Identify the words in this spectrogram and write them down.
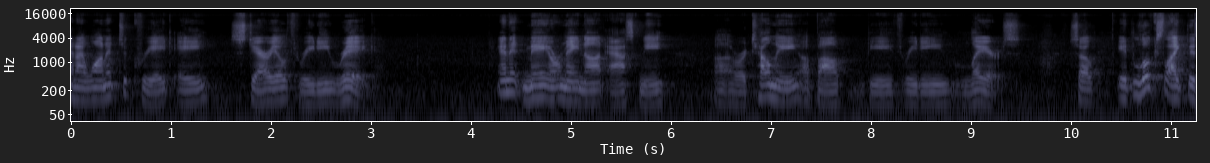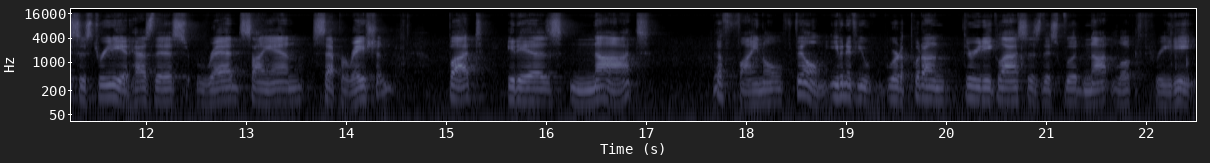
and I want it to create a stereo 3D rig. And it may or may not ask me uh, or tell me about the 3D layers. So it looks like this is 3D. It has this red cyan separation, but it is not the final film. Even if you were to put on 3D glasses, this would not look 3D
